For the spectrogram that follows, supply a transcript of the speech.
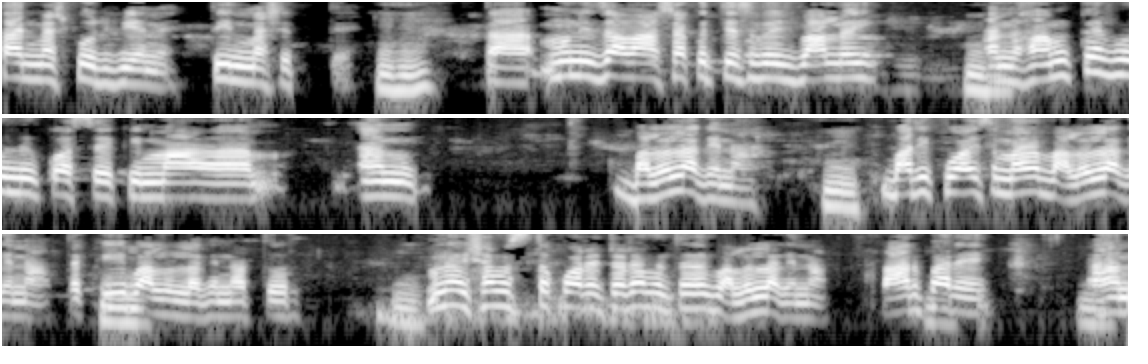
চার মাস পড়বি এনে তিন হুম হুম। তা মনে যাওয়া আশা করতেছে বেশ ভালোই। আর হমকে মনে করছে কি মা ভালো লাগে না। বাড়ি কুয়াইছে মার ভালো লাগে না। তা কি ভালো লাগে না তোর? মানে ওই সমস্ত করে টরে ভালো লাগে না। তারপরে এখন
